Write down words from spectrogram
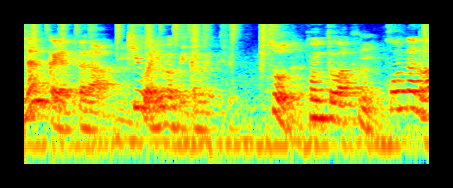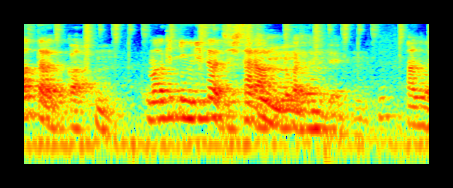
何かやったらうん。9割うまくいかないんですよそうだよ。本当は、うん。こんなのあったらとか、うん。マーケティングリサーチしたらとかじゃなくて、うんあの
